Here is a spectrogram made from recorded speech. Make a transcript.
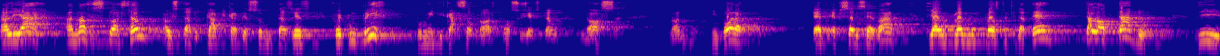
aliar a nossa situação ao estado cabo que aquela pessoa muitas vezes foi cumprir por uma indicação nossa, por uma sugestão nossa. Nós, embora é, é preciso observar que há um plano muito próximo aqui da Terra, está lotado de,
